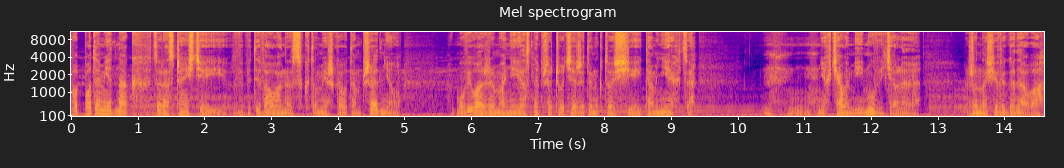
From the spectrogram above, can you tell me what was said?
Po, potem jednak coraz częściej wypytywała nas, kto mieszkał tam przed nią. Mówiła, że ma niejasne przeczucie, że ten ktoś jej tam nie chce. Nie chciałem jej mówić, ale żona się wygadała.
